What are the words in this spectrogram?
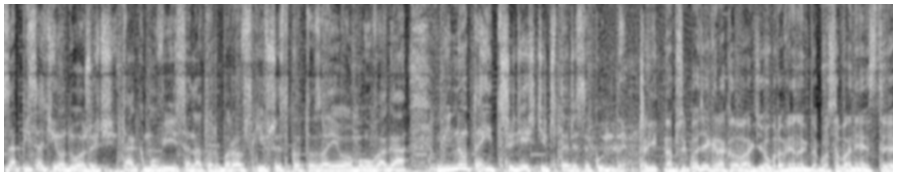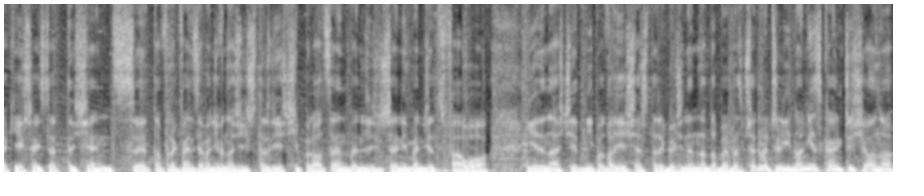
zapisać i odłożyć. Tak mówi senator Borowski. Wszystko to zajęło mu, uwaga, minutę i 34 sekundy. Czyli na przykładzie Krakowa, gdzie uprawnionych do głosowania jest jakieś 600 tysięcy, to frekwencja będzie wynosić 40%, będzie- liczenie będzie trwało 11 dni po 24 godziny na dobę bez przerwy, czyli no nie skończy się ono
